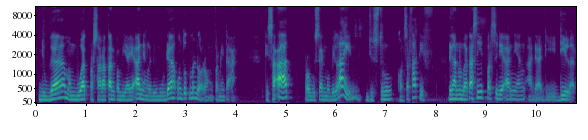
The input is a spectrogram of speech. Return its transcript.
juga membuat persyaratan pembiayaan yang lebih mudah untuk mendorong permintaan. Di saat produsen mobil lain justru konservatif dengan membatasi persediaan yang ada di dealer.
